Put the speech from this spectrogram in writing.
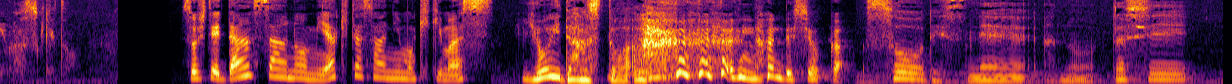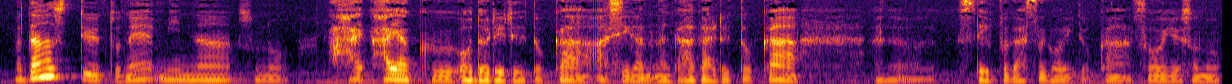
いますけど。そしてダンサーの宮北さんにも聞きます。良いダンスとは？何でしょうか？そうですね。あの私ダンスっていうとねみんなそのは早く踊れるとか足がなんか上がるとかあのステップがすごいとかそういうその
